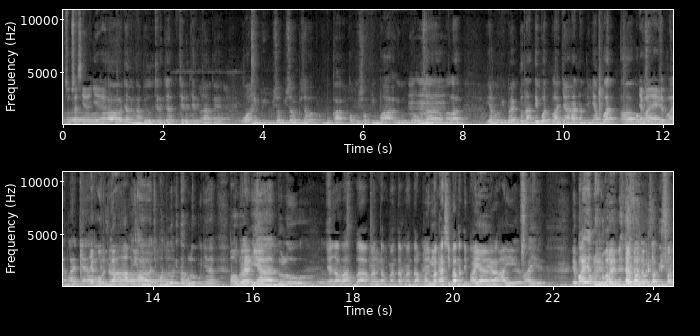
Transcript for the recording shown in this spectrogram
Suksesnya eh, aja. eh, jangan ngambil cerita cerita kayak wah ini bi- bisa bisa bisa buka kopi shop 5 gitu. Gak Mm. usah, malah yang lebih baik tuh nanti buat pelajaran nantinya buat eh, kopi Yang shop lain. lainnya. Yang mau buka Ah, gitu. cuman dulu kita belum punya keberanian beranian. dulu. Ya nggak apa-apa, mantap, mantap, mantap. Apalagi Terima kan- kasih banget di Pak Iya, ya. Pak. Iya, Pak Aing. Ya Pak yang berani marahin kita sampai bisa-bisan.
